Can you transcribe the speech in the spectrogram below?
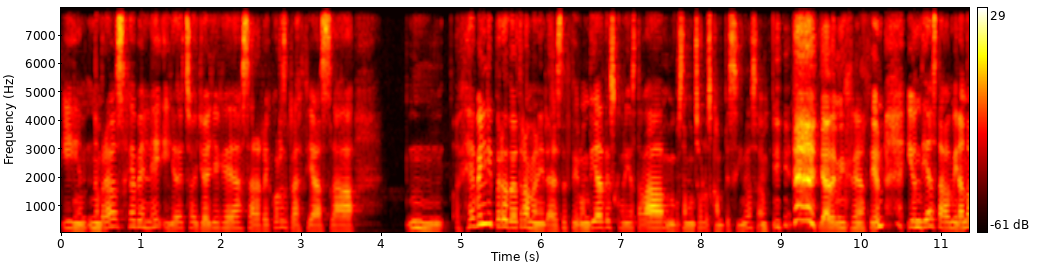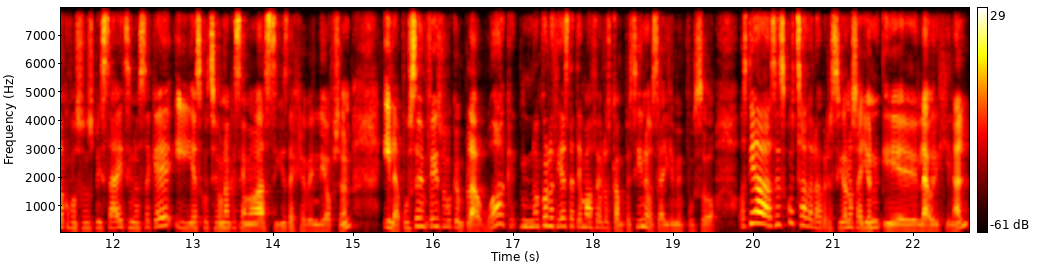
Y nombrabas Heavenly y yo de hecho yo llegué a Sara Records gracias a Heavenly pero de otra manera. Es decir, un día descubrí, estaba, me gustan mucho los campesinos a mí, ya de mi generación, y un día estaba mirando como sus B-sides y no sé qué y escuché una que se llamaba Seas de Heavenly Option y la puse en Facebook en plan, wow, no conocía este temazo de los campesinos y alguien me puso, hostia, ¿has escuchado la versión? O sea, yo, eh, la original,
